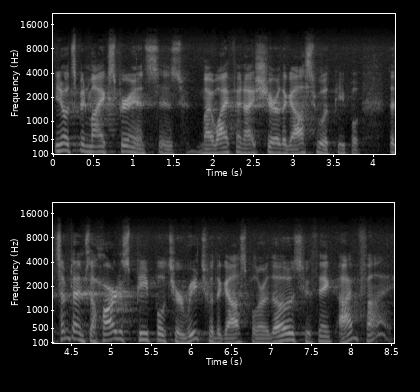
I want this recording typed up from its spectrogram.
You know, it's been my experience as my wife and I share the gospel with people that sometimes the hardest people to reach with the gospel are those who think, I'm fine.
